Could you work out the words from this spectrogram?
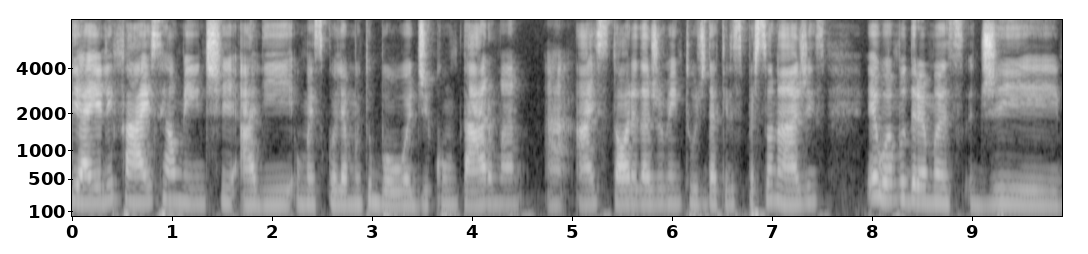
E aí ele faz realmente ali uma escolha muito boa de contar uma, a, a história da juventude daqueles personagens eu amo dramas de,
